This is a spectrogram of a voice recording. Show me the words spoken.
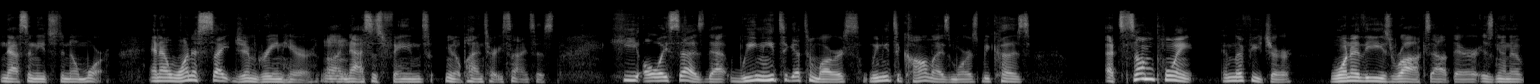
NASA needs to know more. And I want to cite Jim Green here, uh, NASA's famed you know planetary scientist. He always says that we need to get to Mars, we need to colonize Mars because at some point in the future, one of these rocks out there is going to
